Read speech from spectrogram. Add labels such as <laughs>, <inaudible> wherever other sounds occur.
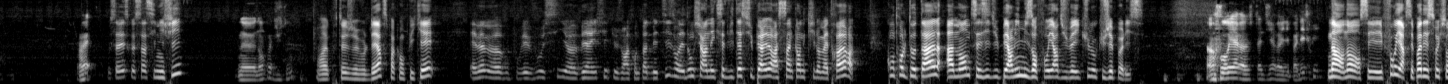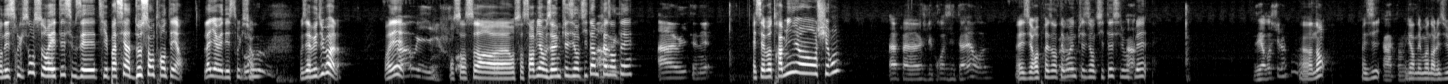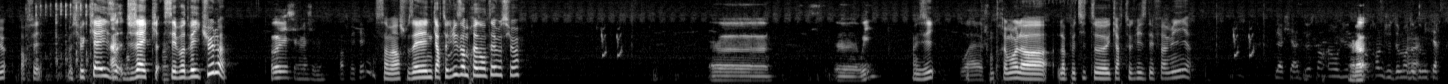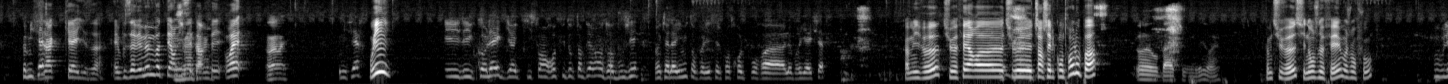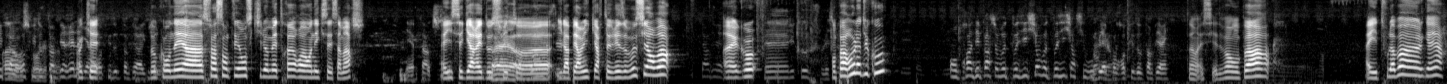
Ouais. Vous savez ce que ça signifie? Euh, non, pas du tout. Bon, écoutez, je vais vous le dire, c'est pas compliqué. Et même, euh, vous pouvez vous aussi euh, vérifier que je vous raconte pas de bêtises. On est donc sur un excès de vitesse supérieur à 50 km/h. Contrôle total, amende, saisie du permis, mise en fourrière du véhicule au QG police. Un fourrière, euh, c'est-à-dire il est pas détruit. Non, non, c'est fourrière, c'est pas destruction. Destruction, ça aurait été si vous étiez passé à 231. Là, il y avait destruction. Ouh. Vous avez du bol. Vous voyez, Ah oui. on s'en sort, euh, on s'en sort bien. Vous avez une pièce d'identité à me Ah présenter Ah oui, tenez. Et c'est votre ami en chiron? Enfin, je l'ai croisé tout à l'heure, ouais. Allez-y, représentez-moi Euh, une pièce d'identité, s'il vous ah. plaît. Vous avez reçu là? Euh, non. Vas-y, Ah, regardez-moi dans les yeux. Parfait. Monsieur Case Ah. Jack, c'est votre véhicule? Oui, oui, c'est le mien, c'est le mien. Transmettez. Ça marche. Vous avez une carte grise à me présenter, monsieur? Euh. Euh. Oui. Vas-y, Ouais, je montrez-moi la, la petite euh, carte grise des familles. Lâché à 201 au lieu de Voilà. 130, je demande Ouais. au commissaire. Commissaire Jack Case. Et vous avez même votre permis, c'est parfait. Ouais. Ouais, ouais. Commissaire Oui Et les collègues qui sont en refus d'obtempérer, on doit bouger. Donc à la limite, on peut laisser le contrôle pour euh, le brigade chef. Comme il veut. Tu veux faire. euh, tu veux charger le contrôle ou pas? Ouais, oh, bah si vous voulez, ouais. Comme tu veux, sinon je le fais, moi je m'en fous. Vous voulez Ah faire un non, refus d'obtempérer? Là, y Ok. a un refus d'obtempérer. Donc on est à 71 km/h en excès, ça marche? Yep. Et il s'est garé de Ouais, suite. euh, il a permis carte grise. Vous aussi, au revoir Allez, go Euh, du coup, je vous laisse On part où là du coup? On prend un départ sur votre position, votre position s'il vous plaît, pour le refus d'obtempérer. Attends, on va essayer de voir où on part. Ah, il est tout là-bas, euh, le gaillard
